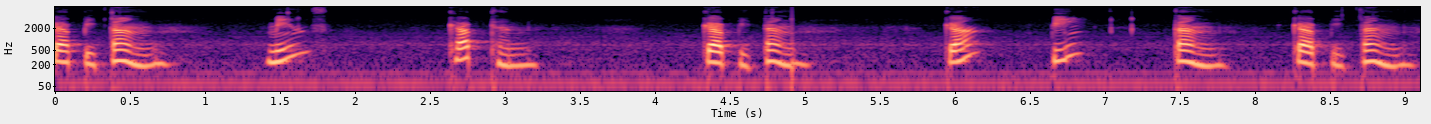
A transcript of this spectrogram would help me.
Capitán means captain. Capitán. Capitán. Capitán.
